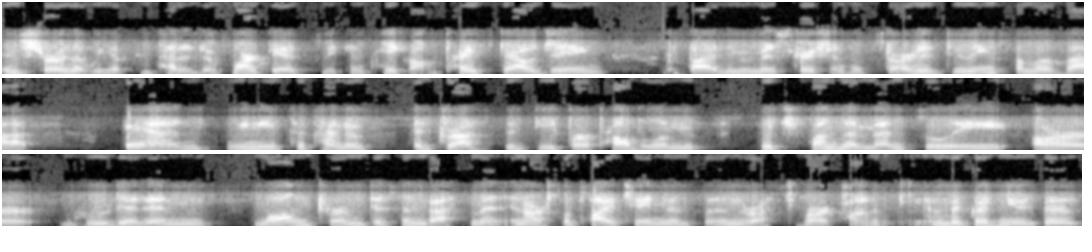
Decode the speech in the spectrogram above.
ensure that we have competitive markets. We can take on price gouging. The Biden administration has started doing some of that. And we need to kind of address the deeper problems which fundamentally are rooted in long-term disinvestment in our supply chain and in the rest of our economy. And the good news is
